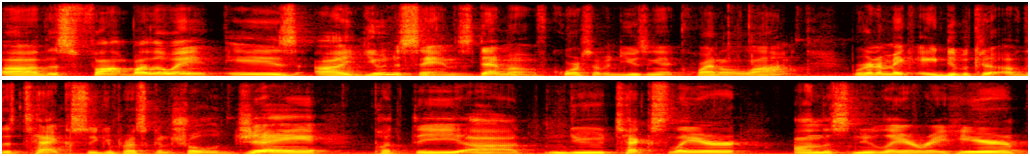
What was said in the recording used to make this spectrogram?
uh, this font, by the way, is uh, Uni Sans demo. Of course, I've been using it quite a lot. We're gonna make a duplicate of the text, so you can press Control J, put the uh, new text layer on this new layer right here,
